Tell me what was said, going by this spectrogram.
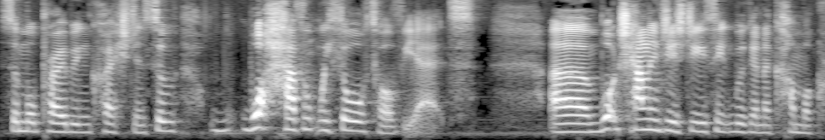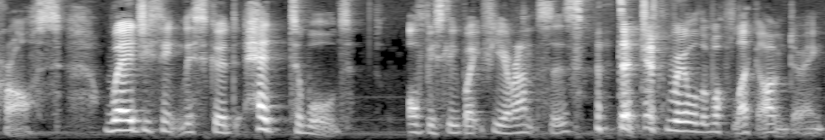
some more probing questions. So, what haven't we thought of yet? Um, what challenges do you think we're going to come across? Where do you think this could head towards? Obviously, wait for your answers. Don't just reel them off like I'm doing.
